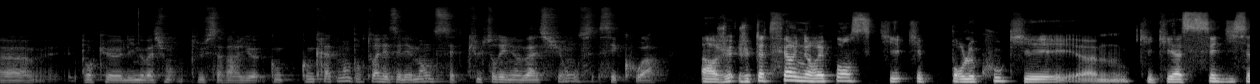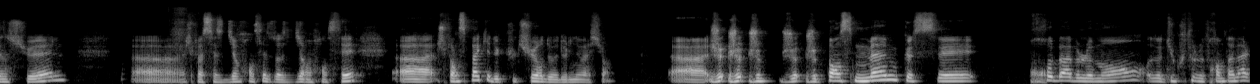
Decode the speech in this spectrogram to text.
euh, pour que l'innovation puisse avoir lieu. concrètement, pour toi, les éléments de cette culture de l'innovation, c'est quoi? Alors, je vais, peut-être faire une réponse qui est, pour le coup, qui est, euh, qui, qui, est assez dissensuelle. Euh, je ne sais pas si ça se dit en français, ça doit se dire en français. Euh, je ne pense pas qu'il y ait de culture de, l'innovation. Je, je, je, je, pense même que c'est probablement, du coup, tu le prends pas mal.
